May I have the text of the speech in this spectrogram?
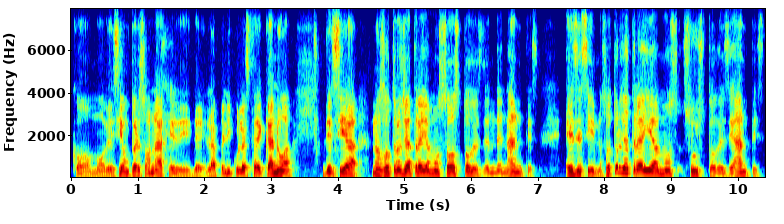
como decía un personaje de, la película esta de Canoa, decía, nosotros ya traíamos sosto desde antes. Es decir, nosotros ya traíamos susto desde antes.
